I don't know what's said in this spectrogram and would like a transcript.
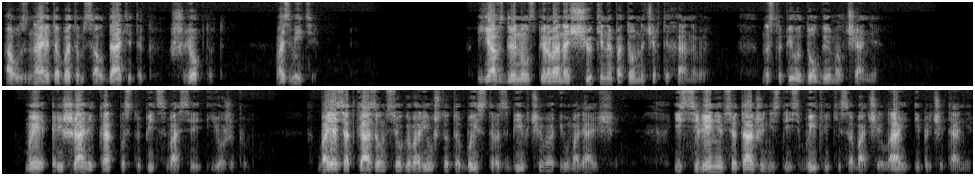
а узнают об этом солдате, так шлепнут. Возьмите. Я взглянул сперва на Щукина, потом на Чертыханова. Наступило долгое молчание. Мы решали, как поступить с Васей Ежиком. Боясь отказа, он все говорил что-то быстро, сбивчиво и умоляюще. Из селения все так же неслись выкрики, собачий лай и причитания.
